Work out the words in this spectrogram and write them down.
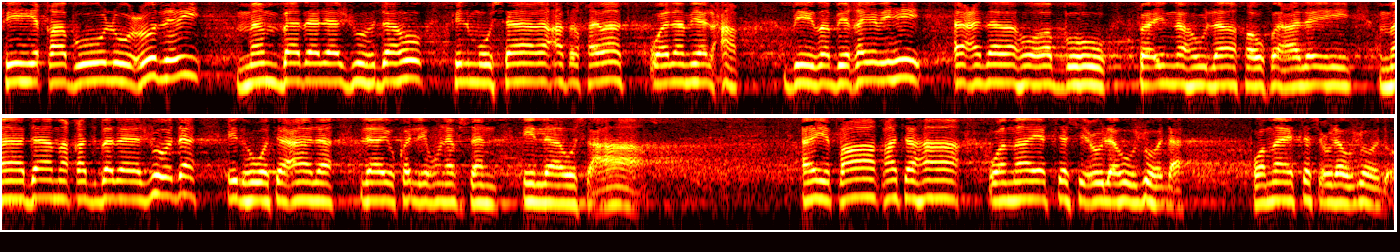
فيه قبول عذر من بذل جهده في المسارعة في الخيرات ولم يلحق بغيره أعذره ربه فإنه لا خوف عليه. ما دام قد بذل جهده إذ هو تعالى لا يكلف نفسا إلا وسعها. أي طاقتها وما يتسع له جهده وما يتسع له جهده.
